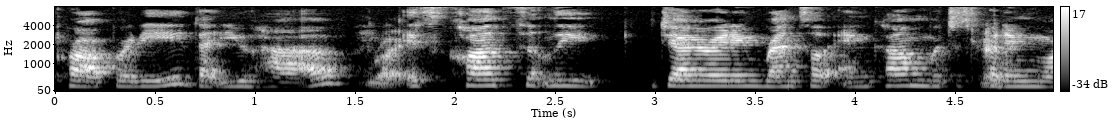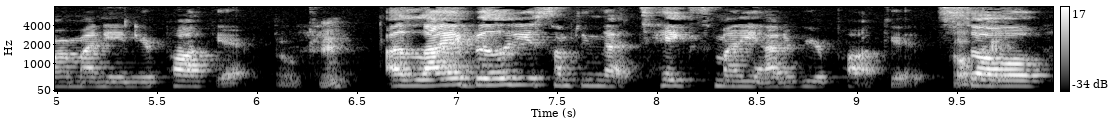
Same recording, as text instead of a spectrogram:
property that you have, right. it's constantly generating rental income, which is okay. putting more money in your pocket. Okay. A liability is something that takes money out of your pocket. Okay. So,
